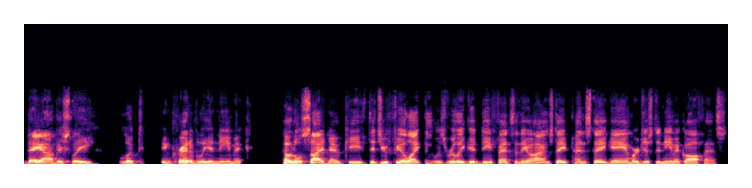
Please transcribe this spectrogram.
they obviously looked incredibly anemic. Total side note, Keith, did you feel like that was really good defense in the Ohio State Penn State game or just anemic offense?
